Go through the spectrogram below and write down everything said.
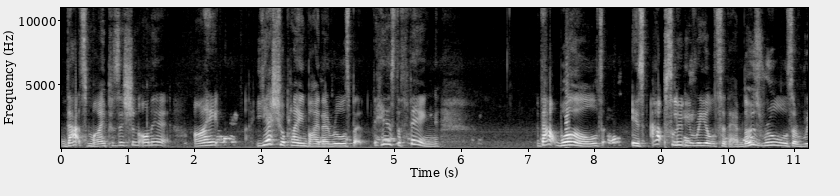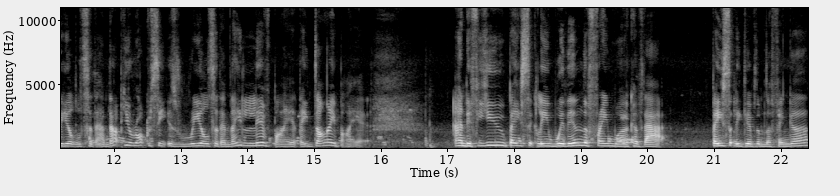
that's my position on it. I, yes, you're playing by their rules, but here's the thing that world is absolutely real to them. Those rules are real to them. That bureaucracy is real to them. They live by it, they die by it. And if you basically, within the framework of that, basically give them the finger,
